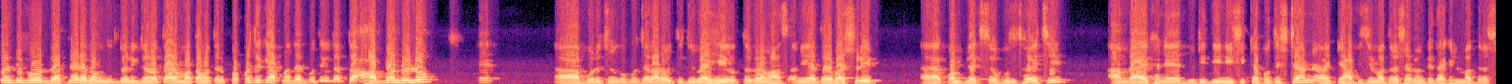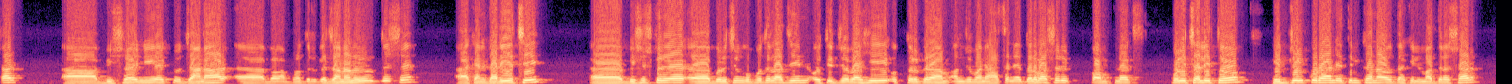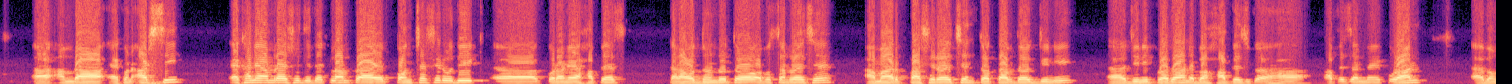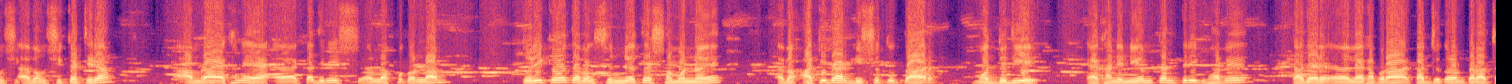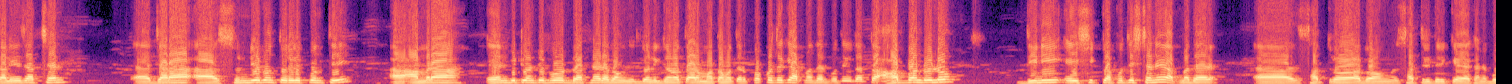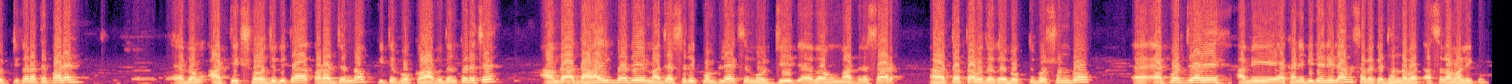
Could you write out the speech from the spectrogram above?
Twenty four dot net এবং দৈনিক জনতার মতামতের পক্ষ থেকে আপনাদের প্রতি আহ্বান রইল। বুড়িচুং উপজেলার ঐতিহ্যবাহী উত্তরগ্রাম হাসানিয়া দরবার শরীফ কমপ্লেক্সে উপস্থিত হয়েছি। আমরা এখানে দুটি দিনী শিক্ষা প্রতিষ্ঠান একটি হাফিজি মাদ্রাসা এবং একটি দাখিল মাদ্রাসার বিষয় নিয়ে একটু জানার এবং আপনাদেরকে জানানোর উদ্দেশ্যে এখানে দাঁড়িয়েছি। বিশেষ করে আহ, বুড়িচুং উপজেলাধীন ঐতিহ্যবাহী উত্তরগ্রাম আঞ্জুমানে হাসানিয়া দরবার শরীফ কমপ্লেক্স পরিচালিত হিফজুল কোরআন এতিমখানা ও দাখিল মাদ্রাসার আমরা এখন আসছি। এখানে আমরা এসে যে দেখলাম প্রায় পঞ্চাশের অধিক আহ, কোরআনের হাফেজ তারা অধ্যয়নরত অবস্থান রয়েছে। আমার পাশে রয়েছেন তত্ত্বাবধায়ক যিনি যিনি প্রধান এবং হাফেজ হাফেজানে কোরআন এবং এবং শিক্ষার্থীরা। আমরা এখানে একটা জিনিস লক্ষ্য করলাম তরিকত এবং শূন্যতের সমন্বয়ে এবং আকিদার বিশ্বতুতার মধ্য দিয়ে এখানে নিয়মতান্ত্রিকভাবে তাদের লেখাপড়া কার্যক্রম তারা চালিয়ে যাচ্ছেন। যারা সুন্নি এবং তরিকতপন্থী আহ, আমরা NB twenty four dot net এবং দৈনিক জনতার মতামতের পক্ষ থেকে আপনাদের প্রতি উদাত্ত আহ্বান রইল। দিনই এই শিক্ষা প্রতিষ্ঠানে আপনাদের ছাত্র এবং ছাত্রীদেরকে এখানে ভর্তি করাতে পারেন এবং আর্থিক সহযোগিতা করার জন্য কৃতপক্ষ আবেদন করেছে। আমরা ধারাবাহিকভাবে মাজার শরীফ কমপ্লেক্স মসজিদ এবং মাদ্রাসার তত্ত্বাবধায়কের বক্তব্য শুনব। এ পর্যায়ে আমি এখানে বিদায় নিলাম। সবাইকে ধন্যবাদ। আসসালামু আলাইকুম।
